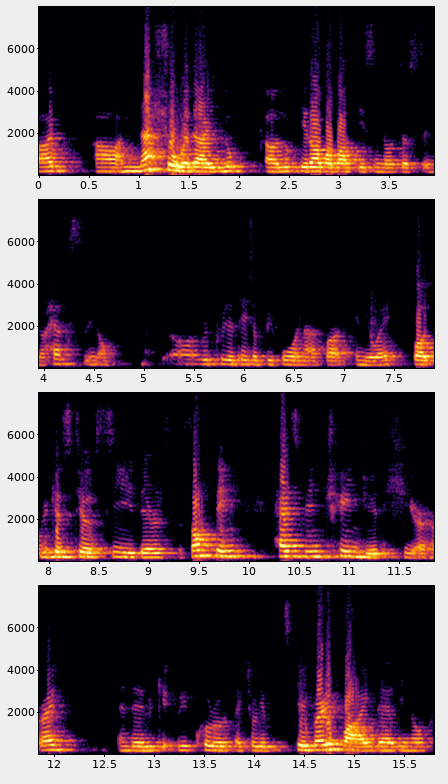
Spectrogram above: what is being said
uh, I'm not sure whether I looked uh, looked it up about this, you know, just you know hex, you know, uh, representation before or not, but anyway, but we can still see there's something has been changed here, right? And then we, can, we could actually still verify that, you know,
